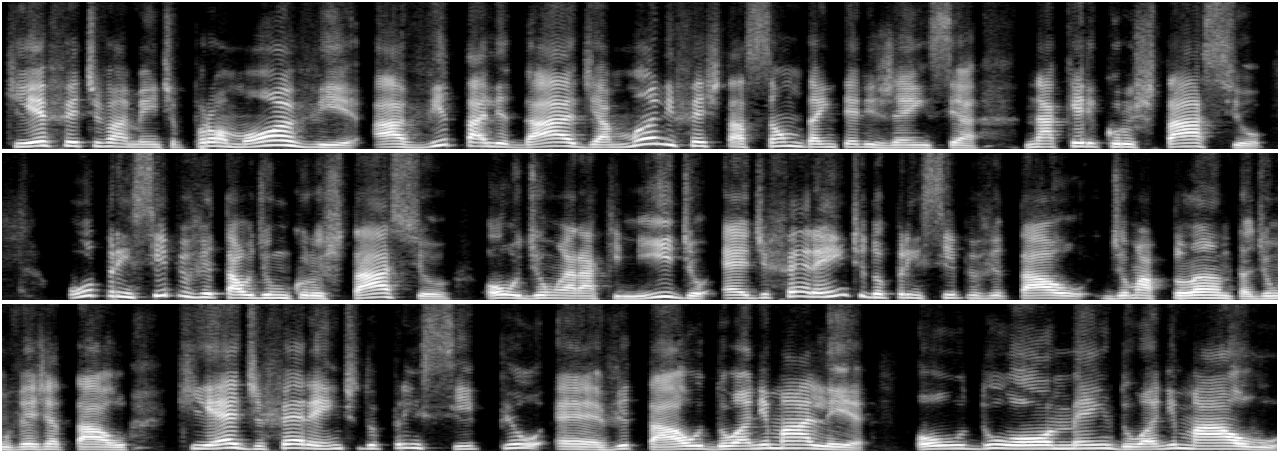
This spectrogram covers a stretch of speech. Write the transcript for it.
que efetivamente promove a vitalidade, a manifestação da inteligência naquele crustáceo, o princípio vital de um crustáceo ou de um aracnídeo é diferente do princípio vital de uma planta, de um vegetal, que é diferente do princípio é, vital do animale ou do homem, do animal.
